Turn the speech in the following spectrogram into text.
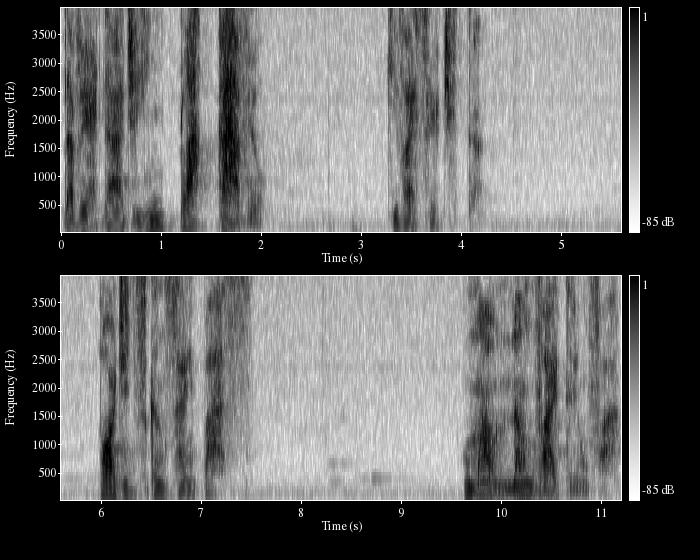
da verdade implacável que vai ser dita. Pode descansar em paz. O mal não vai triunfar.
